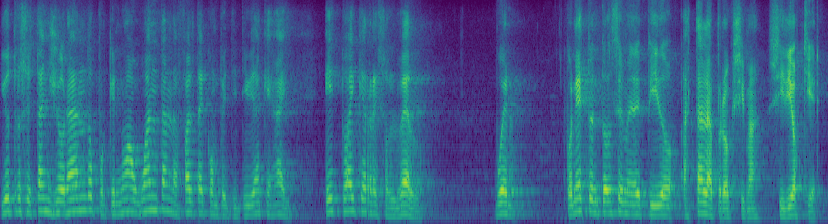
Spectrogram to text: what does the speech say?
y otros están llorando porque no aguantan la falta de competitividad que hay. Esto hay que resolverlo. Bueno, con esto entonces me despido. Hasta la próxima, si Dios quiere.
